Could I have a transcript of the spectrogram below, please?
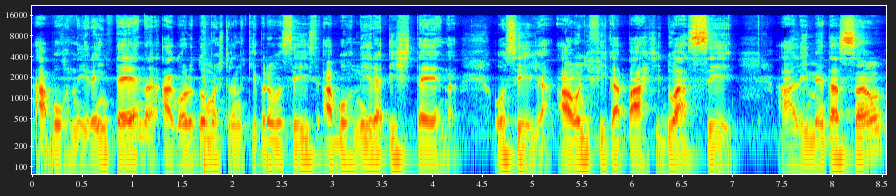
a borneira interna, agora eu estou mostrando aqui para vocês a borneira externa, ou seja, aonde fica a parte do AC, a alimentação,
